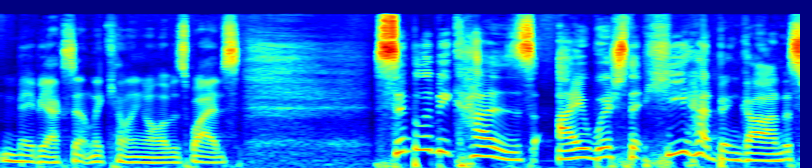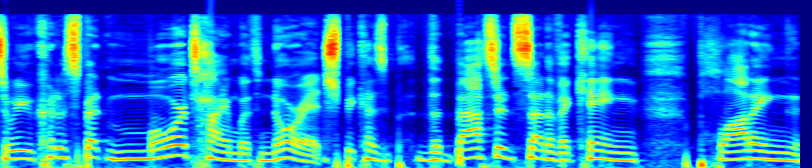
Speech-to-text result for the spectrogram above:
maybe accidentally killing all of his wives. Simply because I wish that he had been gone so we could have spent more time with Norwich because the bastard son of a king plotting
